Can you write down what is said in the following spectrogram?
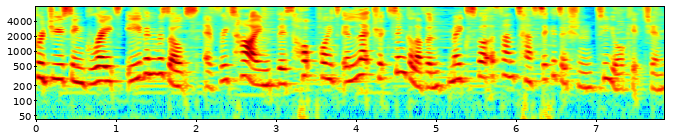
Producing great, even results every time, this Hotpoint electric single oven makes for a fantastic addition to your kitchen.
